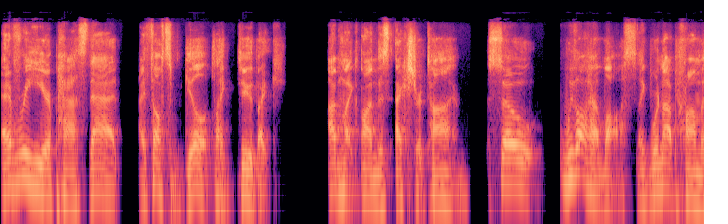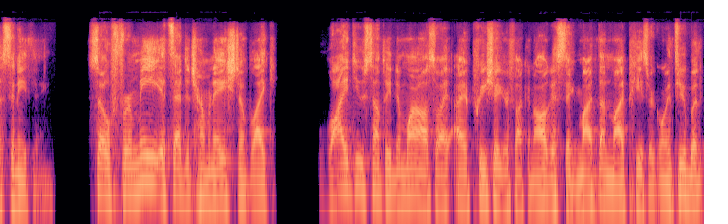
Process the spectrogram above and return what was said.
every year past that, I felt some guilt. Like, dude, like I'm like on this extra time. So we've all had loss. Like we're not promised anything. So for me, it's that determination of like, why do something tomorrow? So I, I appreciate your fucking August thing. I've done my piece or going through, but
